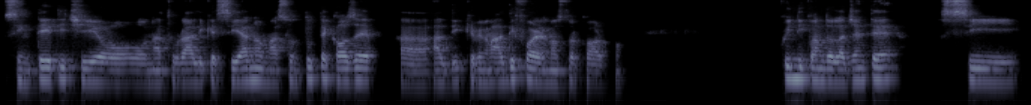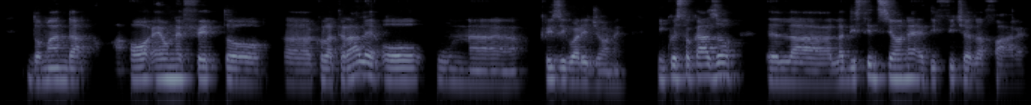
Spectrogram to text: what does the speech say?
sintetici o naturali che siano, ma sono tutte cose uh, di, che vengono al di fuori del nostro corpo. Quindi quando la gente si domanda o è un effetto uh, collaterale o una crisi guarigione, in questo caso eh, la, la distinzione è difficile da fare.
